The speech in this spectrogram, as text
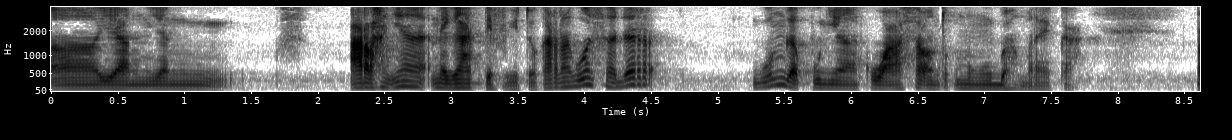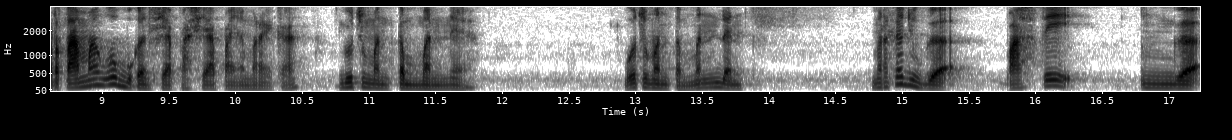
uh, yang yang arahnya negatif gitu. Karena gue sadar gue nggak punya kuasa untuk mengubah mereka. Pertama gue bukan siapa-siapanya mereka. Gue cuman temennya gue cuman temen dan mereka juga pasti nggak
